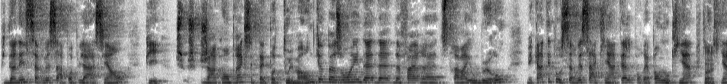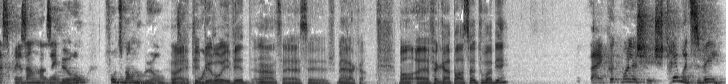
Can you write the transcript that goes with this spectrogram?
puis donnez le service à la population. Puis j'en comprends que c'est peut-être pas tout le monde qui a besoin de, de, de faire euh, du travail au bureau, mais quand tu es au service à la clientèle pour répondre aux clients, puis que les clients se présentent dans un bureau, faut du monde au bureau. Oui, puis le bureau est vide. Je suis bien d'accord. Bon, euh, fait qu'à part ça, tout va bien? Ben, écoute, moi, là, je suis très motivé.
